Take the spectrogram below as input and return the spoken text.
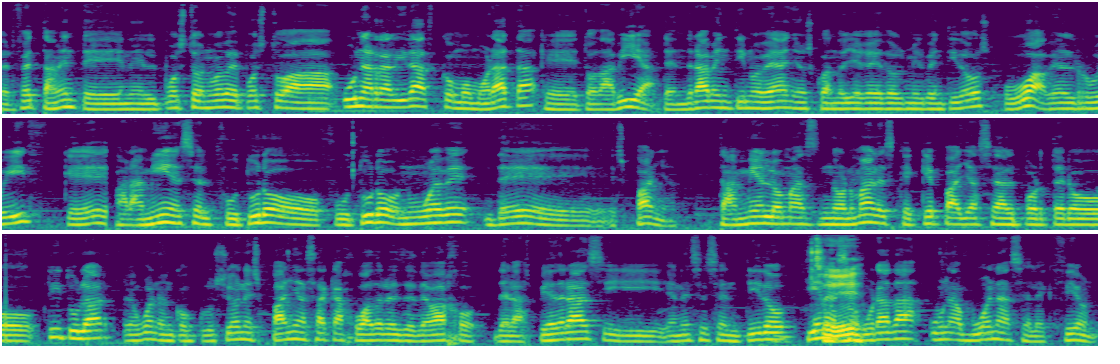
perfectamente. En el puesto 9 he puesto a una realidad como Morata, que todavía tendrá 29 años cuando llegue 2022, o Abel Ruiz, que para mí es el futuro, futuro 9 de España. También lo más normal es que Kepa ya sea el portero titular. Pero bueno, en conclusión, España saca jugadores de debajo de las piedras y en ese sentido tiene asegurada una buena selección.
